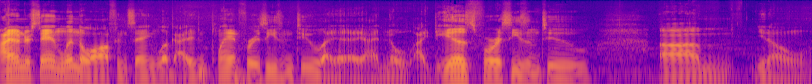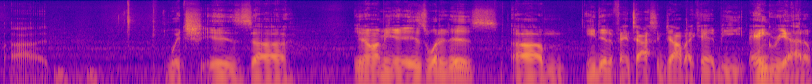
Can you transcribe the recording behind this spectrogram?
I understand Lindelof in saying, "Look, I didn't plan for a season two. I, I, I had no ideas for a season two. Um, you know, uh, which is, uh, you know, I mean, it is what it is. Um, he did a fantastic job. I can't be angry at him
